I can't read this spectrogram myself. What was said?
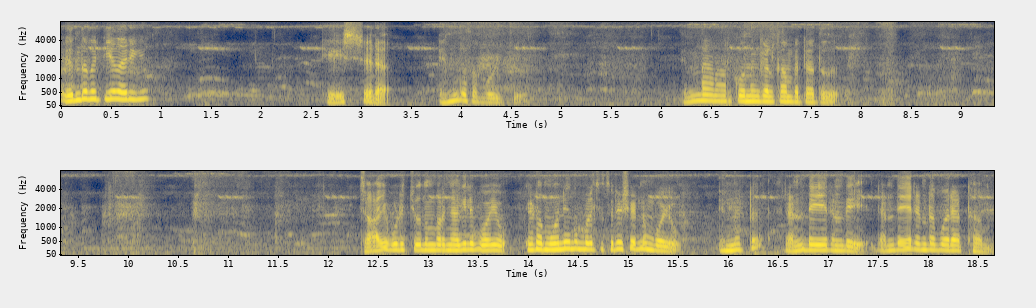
എന്ത് പറ്റിയതായിരിക്കും? ഈശ്വര എന്ത് സംഭവിച്ചു? എന്താണ് ആർക്കൊന്നും കേൾക്കാൻ പറ്റാത്തത്? ചായ കുടിച്ചു എന്നും പറഞ്ഞ് അഖിൽ പോയോ? എടാ മോനെ എന്നും വിളിച്ച് സുരേഷേട്ടനും പോയോ? എന്നിട്ട് രണ്ടേ രണ്ടേ രണ്ടേ രണ്ട് പോരാട്ടം.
